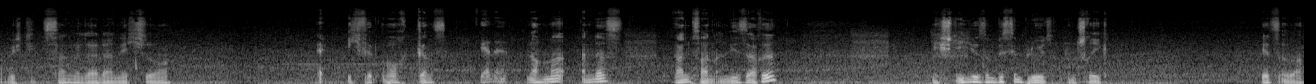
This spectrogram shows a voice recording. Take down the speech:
Habe ich die Zange leider nicht so. Ich würde auch ganz gerne nochmal anders ranfahren an die Sache. Ich stehe hier so ein bisschen blöd und schräg. Jetzt aber.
